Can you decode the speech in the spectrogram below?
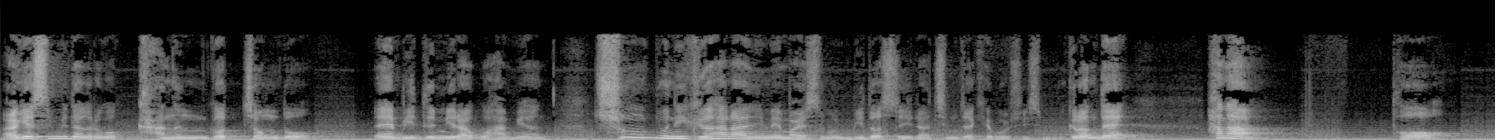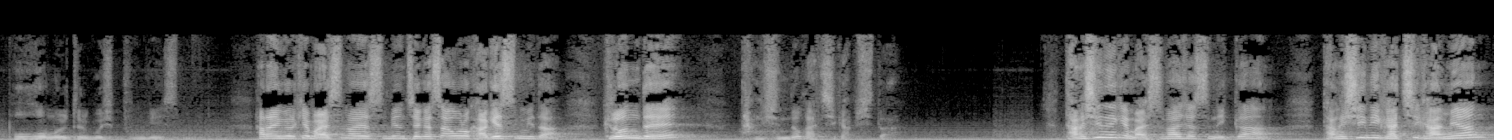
알겠습니다. 그리고 가는 것 정도의 믿음이라고 하면 충분히 그 하나님의 말씀을 믿었으리라 짐작해 볼 수 있습니다. 그런데 하나 더 보험을 들고 싶은 게 있습니다. 하나님 그렇게 말씀하셨으면 제가 싸우러 가겠습니다. 그런데 당신도 같이 갑시다. 당신에게 말씀하셨으니까 당신이 같이 가면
